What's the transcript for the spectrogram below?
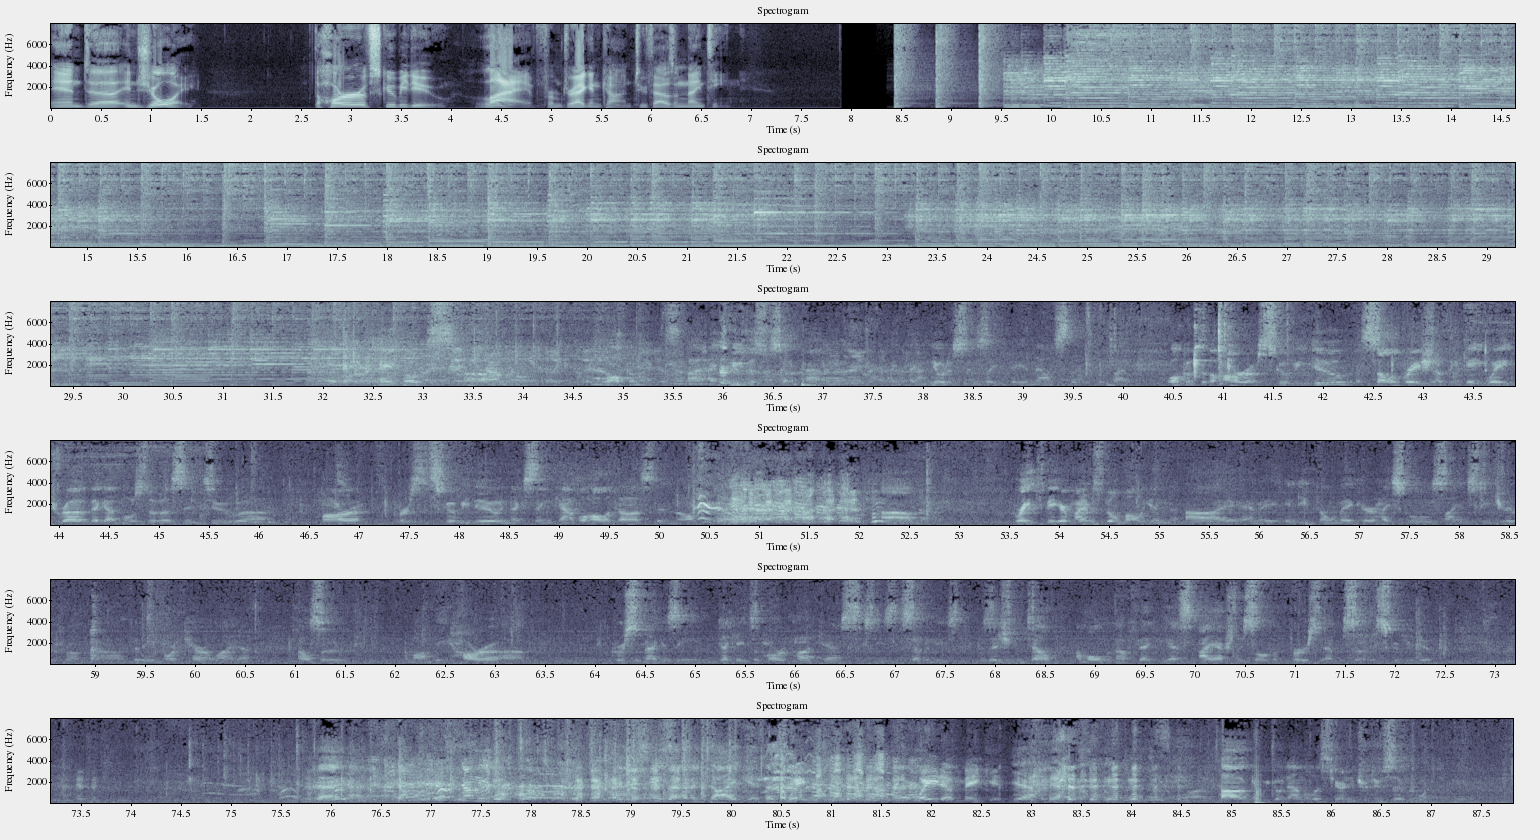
and uh, enjoy the horror of Scooby Doo live from DragonCon 2019. Hey folks, um, welcome. I, I, knew this was going to happen. I, I, knew it as soon as they, they announced the, the, time. Welcome to the horror of Scooby Doo, a celebration of the gateway drug that got most of us into uh, horror versus Scooby Doo, and next thing, Cannibal Holocaust, and all. um, great to be here. My name is Bill Mulligan. I am an indie filmmaker, high school science teacher from uh, Middle North Carolina. I also am on the horror um, Gruesome Magazine, Decades of Horror podcast, 60s and 70s. Because as you can tell, I'm old enough that, yes, I actually saw the first episode of Scooby Doo. Yeah, yeah. Don't need to applaud. It just means I haven't died yet. That's way, way to make it. Yeah. yeah. Uh, can we go down the list here and introduce everyone?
